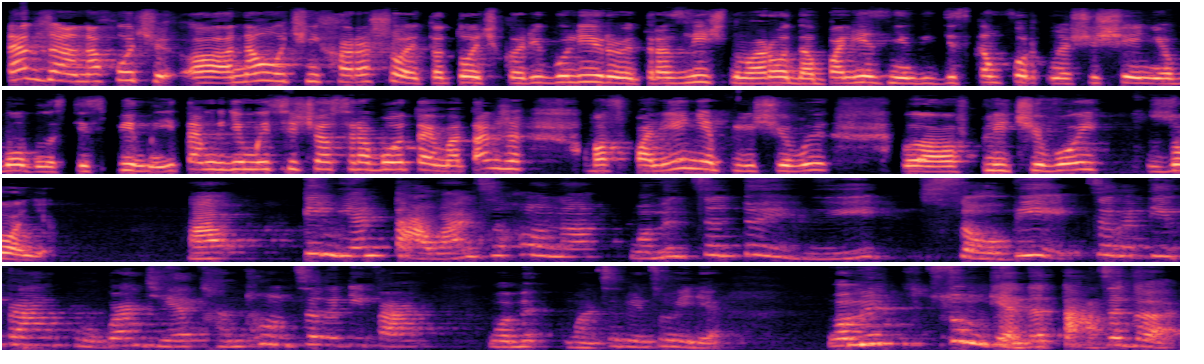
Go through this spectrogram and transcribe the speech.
Также она, хочет, она очень хорошо, эта точка, регулирует различного рода болезненные дискомфортные ощущения в области спины, и там, где мы сейчас работаем, а также воспаление плечевых, в плечевой зоне. 好，定点打完之后呢，我们针对于手臂这个地方骨关节疼痛这个地方，我们往这边做一点，我们重点的打这个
